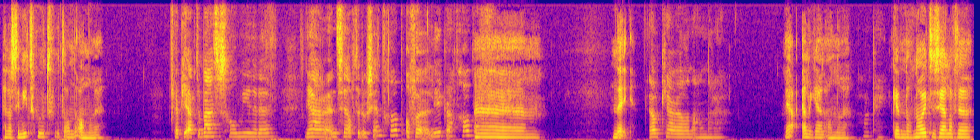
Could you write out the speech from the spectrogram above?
En als hij niet goed voelt, dan de andere. Heb jij op de basisschool meerdere jaren eenzelfde docent gehad? Of een leerkracht gehad? Ehm, nee. Elk jaar wel een andere? Ja, elk jaar een andere. Oké. Ik heb nog nooit dezelfde.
